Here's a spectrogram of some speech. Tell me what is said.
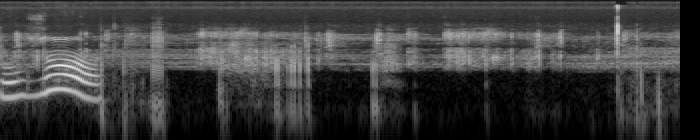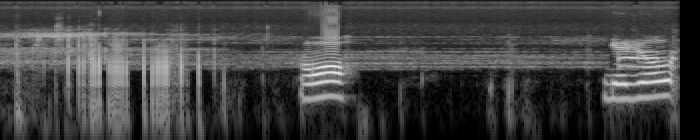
Çok zor. Oh. Gece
